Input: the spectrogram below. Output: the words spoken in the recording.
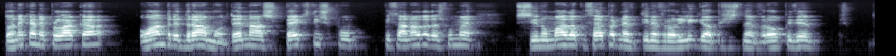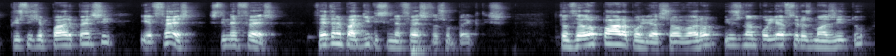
τον έκανε πλάκα ο Άντρε Ντράμοντ, ένας παίκτης που πιθανότατα, ας πούμε, στην ομάδα που θα έπαιρνε την Ευρωλίγκα που στην Ευρώπη, ποιος το είχε πάρει πέρσι, η ΕΦΕΣ, στην ΕΦΕΣ. Θα ήταν παγκίτη στην ΕΦΕΣ αυτός ο παίκτης. Τον θεωρώ πάρα πολύ ασόβαρο, ίσως να είμαι πολύ αυστηρός μαζί του,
